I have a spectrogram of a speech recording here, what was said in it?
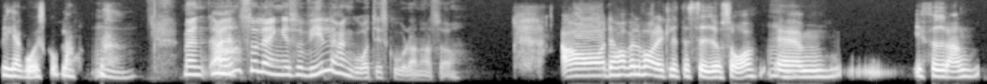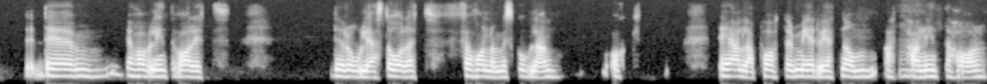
vilja gå i skolan. Mm. Men än så länge så vill han gå till skolan alltså? Ja, det har väl varit lite si och så mm. eh, i fyran. Det, det, det, har väl inte varit det roligaste året för honom i skolan. Och är alla parter medvetna om att mm. han inte har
